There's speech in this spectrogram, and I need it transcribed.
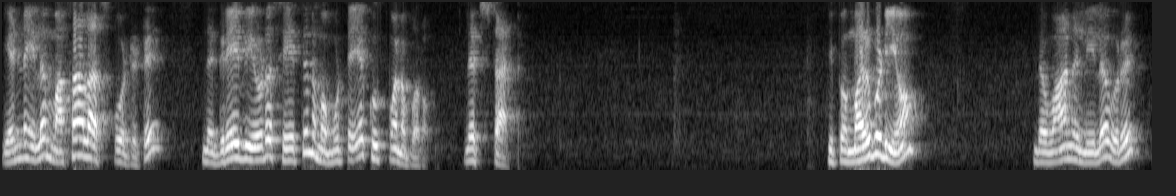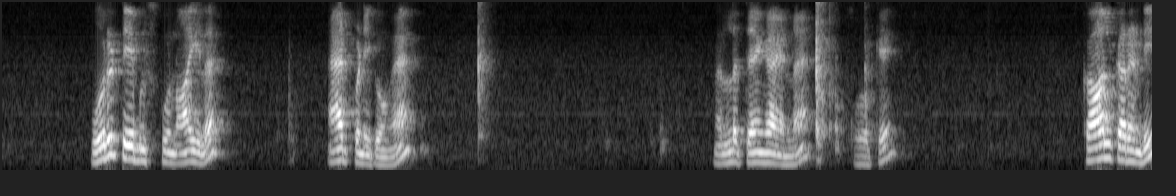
எண்ணெயில் மசாலாஸ் போட்டுட்டு இந்த கிரேவியோட சேர்த்து நம்ம முட்டையை குக் பண்ண போகிறோம் லெட் ஸ்டார்ட் இப்போ மறுபடியும் இந்த வானொலியில் ஒரு ஒரு டேபிள் ஸ்பூன் ஆயிலை ஆட் பண்ணிக்கோங்க. நல்ல தேங்காய் எண்ணெய். ஓகே கால் கரண்டி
